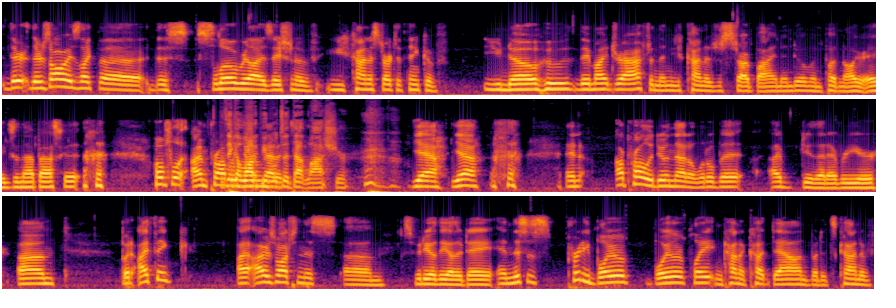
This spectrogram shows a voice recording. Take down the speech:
there, there's always like the this slow realization of you kind of start to think of you know who they might draft, and then you kind of just start buying into them and putting all your eggs in that basket. Hopefully, I'm probably. I think a lot of people that did that last year. yeah, yeah, and I'm probably doing that a little bit. I do that every year. Um, but I think I, I was watching this um, this video the other day, and this is pretty boiler boilerplate and kind of cut down, but it's kind of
